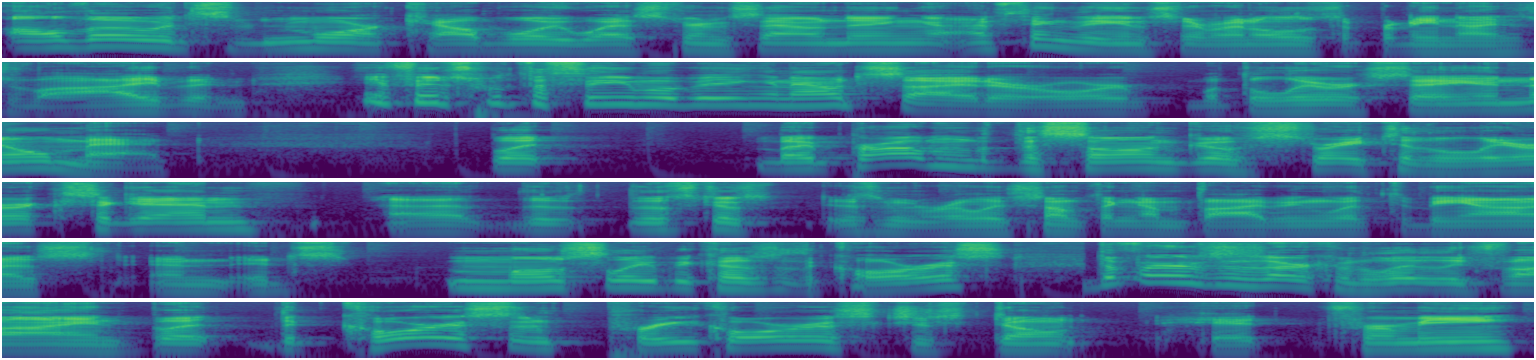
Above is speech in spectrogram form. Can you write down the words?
although it's more cowboy western sounding, I think the instrumental is a pretty nice vibe, and it fits with the theme of being an outsider, or what the lyrics say, a nomad. But my problem with the song goes straight to the lyrics again. Uh, th- this just isn't really something I'm vibing with, to be honest, and it's mostly because of the chorus. The verses are completely fine, but the chorus and pre chorus just don't hit for me.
